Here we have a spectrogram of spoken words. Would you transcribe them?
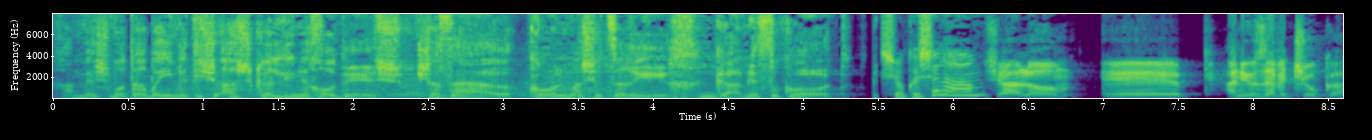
549 שקלים לחודש. שזר, כל מה שצריך, גם לסוכות. שוקה שלום. שלום, אה, אני עוזב את שוקה.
